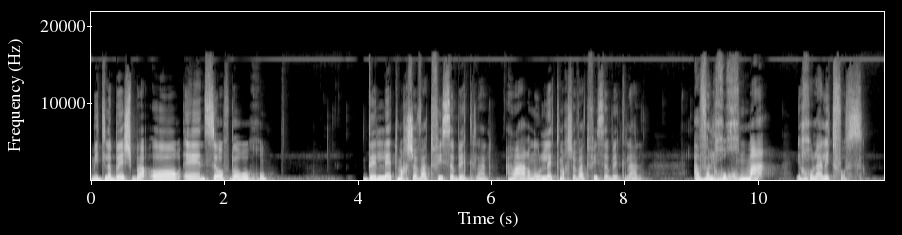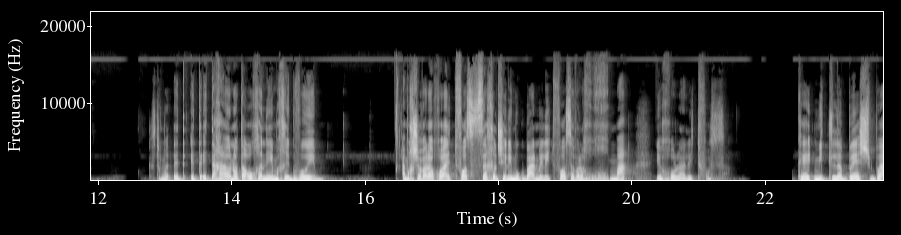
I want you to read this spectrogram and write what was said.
מתלבש באור אין סוף ברוך הוא. דלת מחשבה תפיסה בכלל. אמרנו לית מחשבה תפיסה בכלל. אבל חוכמה יכולה לתפוס. זאת אומרת, את, את, את הרעיונות הרוחניים הכי גבוהים. המחשבה לא יכולה לתפוס, השכל שלי מוגבל מלתפוס, אבל החוכמה יכולה לתפוס. אוקיי? Okay? מתלבש בה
